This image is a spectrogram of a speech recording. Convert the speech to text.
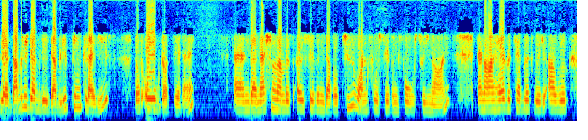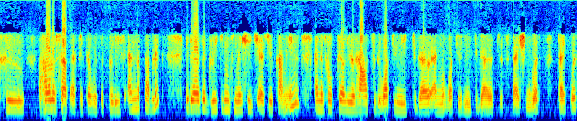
yeah, www.pinkladies.org.za and uh, national number is 0722 And I have a tablet where I work through the whole of South Africa with the police and the public. It has a greetings message as you come in, and it will tell you how to what you need to go and what you need to go to the station with, take with,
